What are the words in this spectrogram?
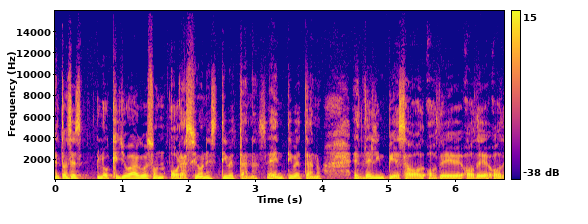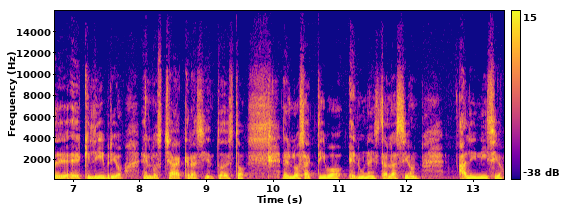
Entonces, lo que yo hago son oraciones tibetanas, en tibetano, eh, de limpieza o, de, o, de, o de equilibrio en los chakras y en todo esto. Eh, los activo en una instalación al inicio,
